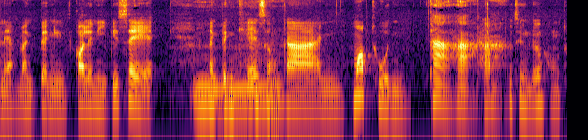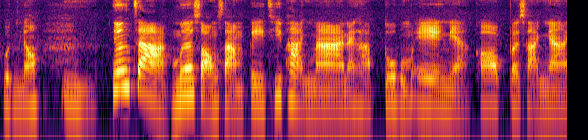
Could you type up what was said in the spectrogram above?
เนี่ยมันเป็นกรณีพิเศษ มันเป็นเคสของการมอบทุนค่ะค่ะครับพูดถึงเรื่องของทุนเนาะเนื่องจากเมื่อสองสามปีที่ผ่านมานะครับตัวผมเองเนี่ยก็ประสานงาน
